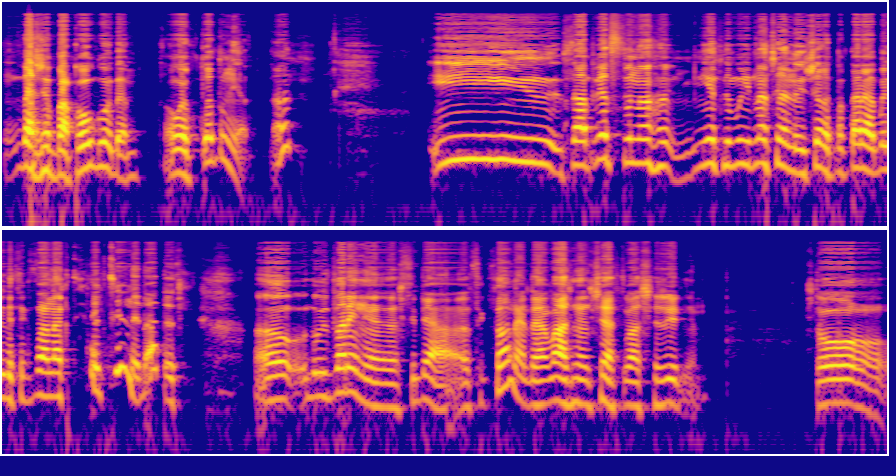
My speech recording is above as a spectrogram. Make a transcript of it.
даже по полгода, вот, кто-то нет, да? И, соответственно, если вы изначально, еще раз повторяю, были сексуально активны, да, то есть э, удовлетворение себя сексуально, это важная часть вашей жизни, то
